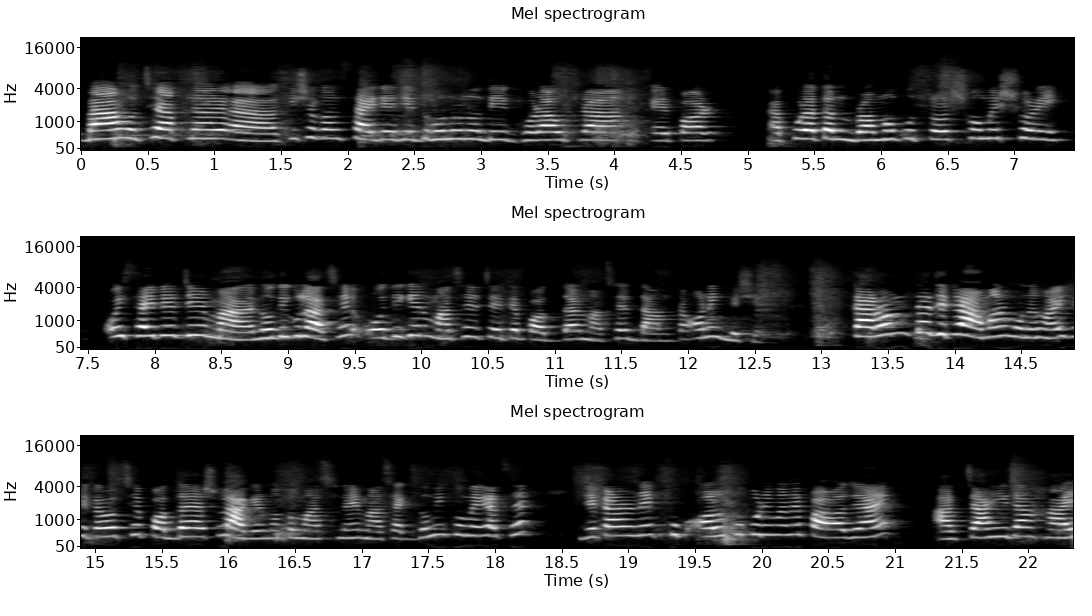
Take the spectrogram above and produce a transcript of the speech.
বা হচ্ছে আপনার কিশোরগঞ্জ সাইডে যে ধনু নদী ঘোড়াউতরা এরপর পুরাতন ব্রহ্মপুত্র, সোমেশ্বরী, ওই সাইডের যে নদীগুলো আছে ওদিকের মাছের চাইতে পদ্মার মাছের দামটা অনেক বেশি। কারণটা যেটা আমার মনে হয়, সেটা হচ্ছে পদ্মায় আসলে আগের মতো মাছ নেই, মাছ একদমই কমে গেছে। যে কারণে খুব অল্প পরিমাণে পাওয়া যায় আর চাহিদা হাই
